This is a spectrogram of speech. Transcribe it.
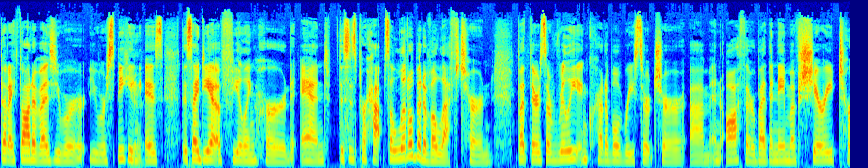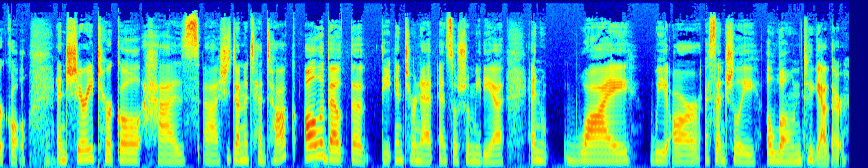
that I thought of as you were you were speaking yeah. is this idea of feeling heard, and this is perhaps a little bit of a left turn, but there's a really incredible researcher, um, an author by the name of Sherry Turkle, mm-hmm. and Sherry Turkle has uh, she's done a TED talk all about the the internet and social media and why we are essentially alone together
